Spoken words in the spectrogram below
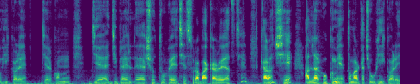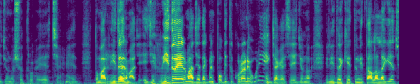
উহি করে যেরকম যে জিব্রাইল শত্রু হয়েছে, সুরা বাকার হয়ে আছে কারণ সে আল্লাহর হুকুমে তোমার কাছে উহি করে, এই জন্য শত্রু হয়েছে। হ্যাঁ তোমার হৃদয়ের মাঝে, এই যে হৃদয়ের মাঝে, দেখবেন পবিত্র কোরআনে অনেক জায়গায় আছে, এই জন্য হৃদয়কে তুমি তালা লাগিয়েছ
